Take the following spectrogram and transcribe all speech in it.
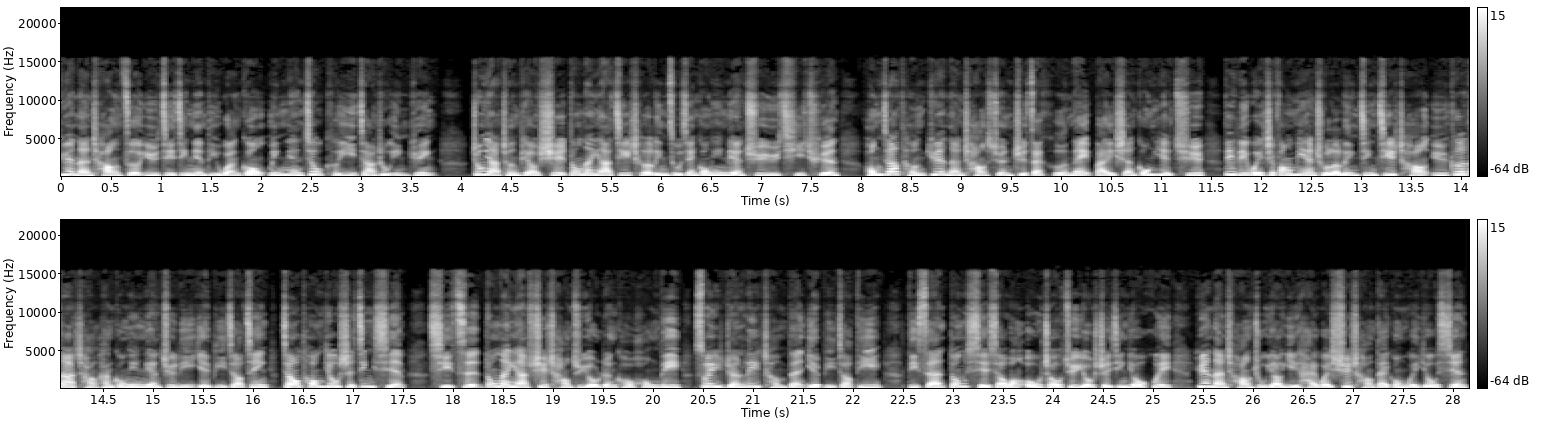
越南厂则预计今年底完工，明年就可以加入营运。钟亚成表示，东南亚机车零组件供应链趋于齐全。宏佳腾越南厂选址在河内百善工业区，地理位置方面，除了临近机场，与各大厂和供应链距离也比较近，交通优势尽显。其次，东南亚市场具有人口红利，所以人力成本也比较低。第三，东协销往欧洲都具有税金优惠。越南厂主要以海外市场代工为优先，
